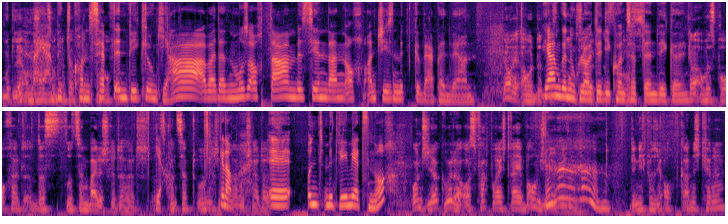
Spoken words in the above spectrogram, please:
mit Naja, Lehrunterstützung mit Interface laufen. Konzeptentwicklung ja, aber dann muss auch da ein bisschen dann auch anschließend mitgewerkelt werden. Genau, aber das- Wir das haben genug braucht's halt. Leute, die Das. Konzepte entwickeln. Genau, aber es braucht halt das sozusagen beide Schritte halt. Das Ja. Konzept und Genau. Äh, und mit wem jetzt noch? Und Jörg Röder aus Fachbereich 3 Bauingenieurwesen, Ah. den ich persönlich auch gar nicht kenne.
